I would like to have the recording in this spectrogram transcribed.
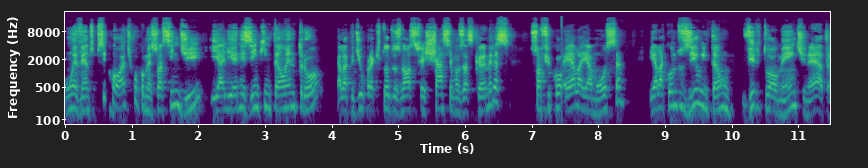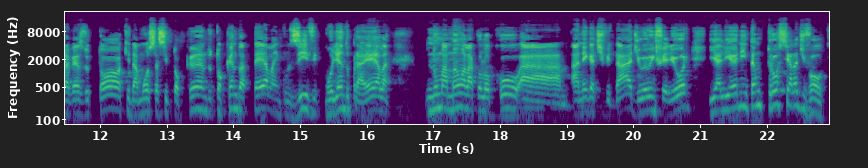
um evento psicótico, começou a cindir e a Liane Zink, então, entrou. Ela pediu para que todos nós fechássemos as câmeras, só ficou ela e a moça. E ela conduziu, então, virtualmente, né, através do toque, da moça se tocando, tocando a tela, inclusive, olhando para ela, numa mão ela colocou a, a negatividade, o eu inferior, e a Liane então trouxe ela de volta.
